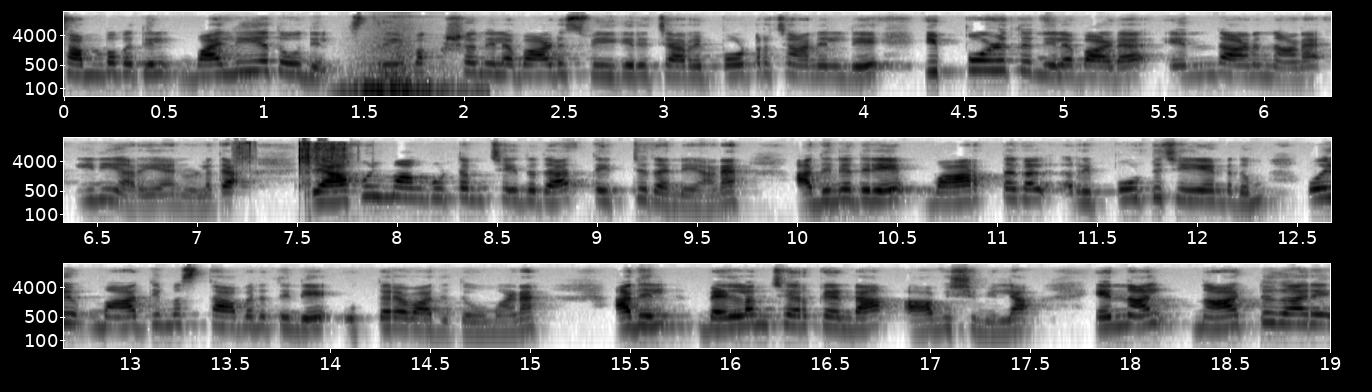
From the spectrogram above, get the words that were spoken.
സംഭവത്തിൽ വലിയ തോതിൽ സ്ത്രീപക്ഷ നിലപാട് സ്വീകരിച്ച റിപ്പോർട്ടർ ചാനലിന്റെ ഇപ്പോഴത്തെ നിലപാട് എന്താണെന്നാണ് ഇനി അറിയാനുള്ളത്. രാഹുൽ മാങ്കൂട്ടം ചെയ്തത് തെറ്റ് തന്നെയാണ്. അതിനെതിരെ വാർത്തകൾ റിപ്പോർട്ട് ചെയ്യേണ്ടതും ഒരു മാധ്യമ സ്ഥാപനത്തിന്റെ ഉത്തരവാദിത്വവുമാണ്. അതിൽ വെള്ളം ചേർക്കേണ്ട ആവശ്യമില്ല. എന്നാൽ നാട്ടുകാരെ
